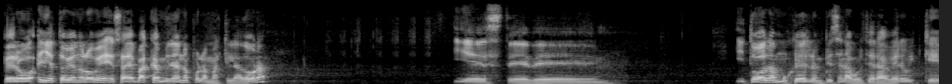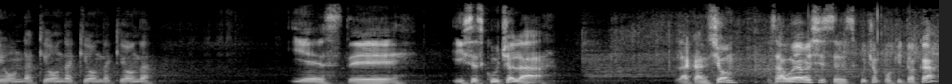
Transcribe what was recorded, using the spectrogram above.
pero ella todavía no lo ve, o sea, va caminando por la maquiladora. Y este de y todas las mujeres lo empiezan a voltear a ver, uy, qué onda, qué onda, qué onda, qué onda. Y este y se escucha la la canción. O sea, voy a ver si se escucha un poquito acá.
